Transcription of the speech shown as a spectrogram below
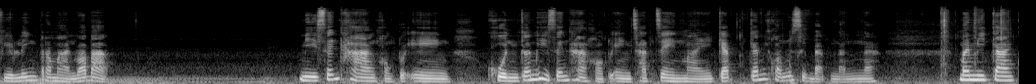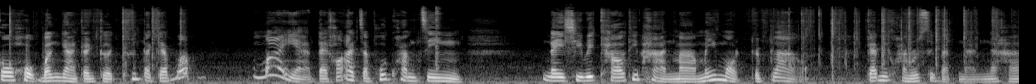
feeling ประมาณว่าแบบมีเส้นทางของตัวเอง คุณก็มีเส้นทางของตัวเองชัดเจนไหม แกแกมีความรู้สึกแบบนั้นนะ มันมีการโกหกบางอย่างกันเกิดขึ้นแต่แกว่า ไม่อะแต่เขาอาจจะพูดความจริงในชีวิตเขาที่ผ่านมาไม่หมดหรือเปล่า แกมีความรู้สึกแบบนั้นนะคะ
